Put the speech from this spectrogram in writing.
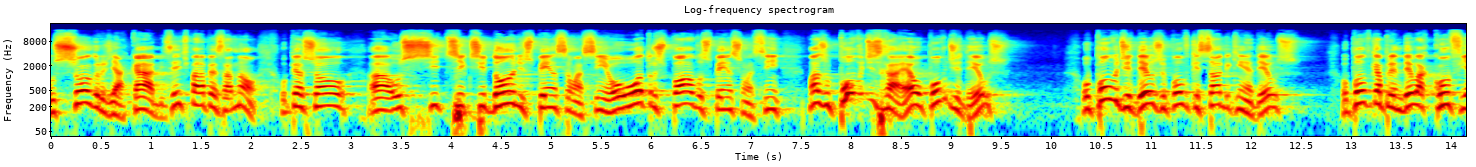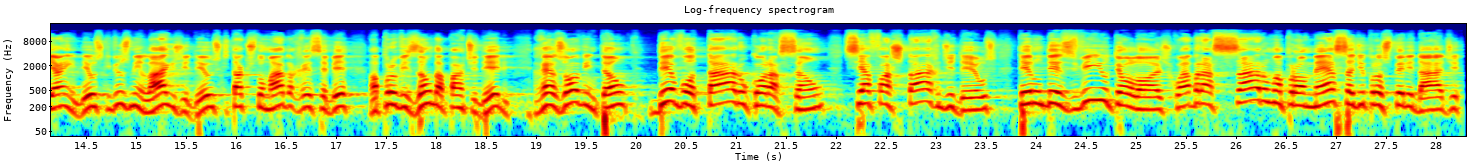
o sogro de Acabe, se a gente parar para pensar, não, o pessoal, ah, os sidônios pensam assim, ou outros povos pensam assim, mas o povo de Israel, o povo de Deus, o povo de Deus, o povo que sabe quem é Deus, o povo que aprendeu a confiar em Deus, que viu os milagres de Deus, que está acostumado a receber a provisão da parte dele, resolve então devotar o coração, se afastar de Deus, ter um desvio teológico, abraçar uma promessa de prosperidade,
